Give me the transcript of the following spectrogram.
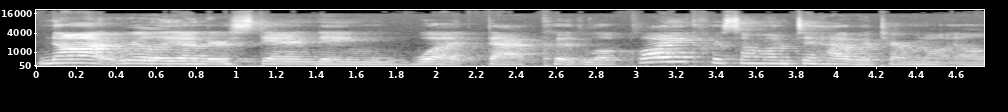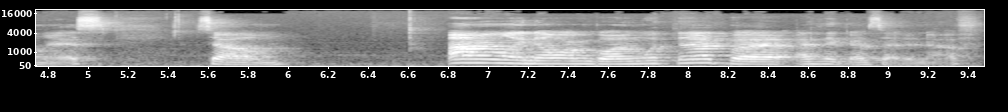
not really understanding what that could look like for someone to have a terminal illness. So, I don't really know where I'm going with that, but I think I've said enough.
